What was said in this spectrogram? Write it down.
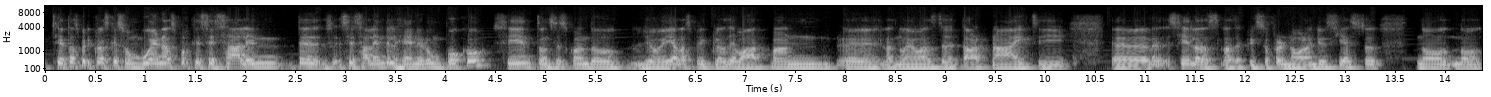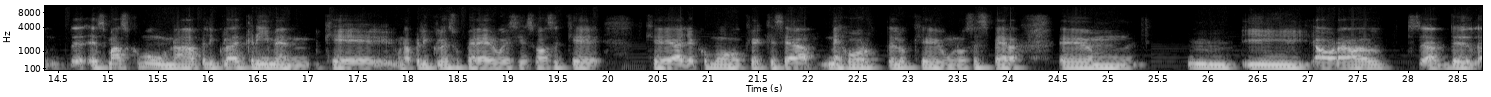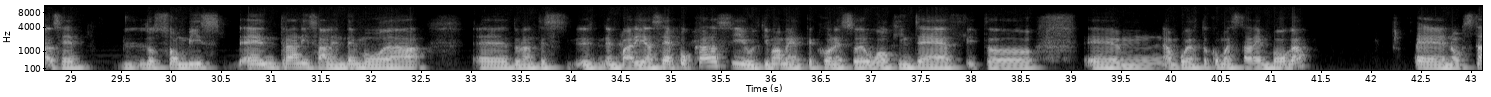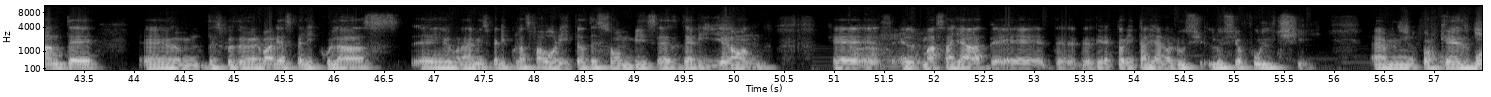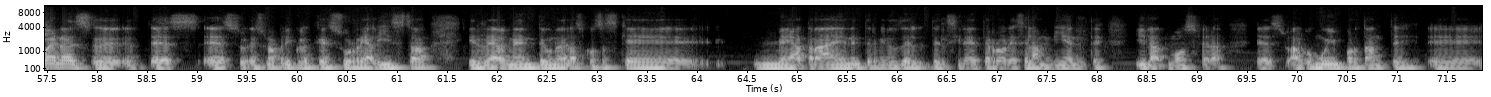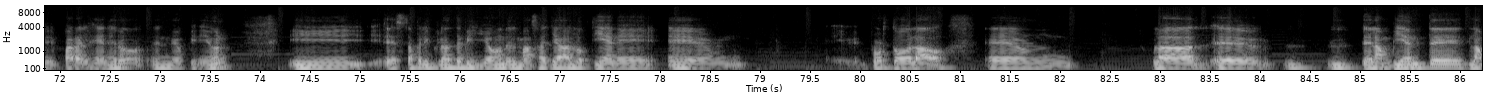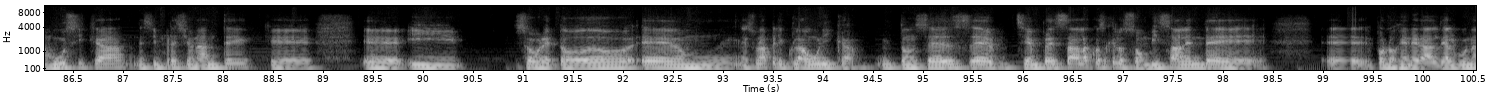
ciertas películas que son buenas porque se salen, se salen del género un poco, ¿sí? Entonces cuando yo veía las películas de Batman, eh, las nuevas de Dark Knight y eh, sí, las, las, de Christopher Nolan, yo decía esto, no, no, es más como una película de crimen que una película de superhéroes y eso hace que, que haya como, que, que, sea mejor de lo que uno se espera. Mm, y ahora, de, hace los zombies entran y salen de moda eh, durante en varias épocas y últimamente con esto de Walking Dead y todo em, han vuelto como a estar en boga. Eh, no obstante, em, después de ver varias películas, eh, una de mis películas favoritas de zombies es The Beyond, que ah, es el más allá del director italiano Lucio, Lucio Fulci. Em, porque es buena, eh, es, es, es, una película que es surrealista y realmente una de las cosas que me atraen en términos del, del cine de terror es el ambiente y la atmósfera. Es algo muy importante eh, para el género, en mi opinión. Y esta película de Billón, el más allá, lo tiene em, por todo lado. Em, la, eh, el ambiente, la música, es impresionante que, eh, y sobre todo em, es una película única. Entonces eh, siempre está la cosa que los zombies salen de, por lo general, de algún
